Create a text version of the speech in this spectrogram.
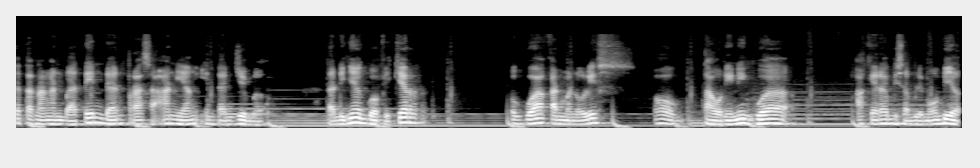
ketenangan batin dan perasaan yang intangible. Tadinya gue pikir gue akan menulis, oh tahun ini gue akhirnya bisa beli mobil,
